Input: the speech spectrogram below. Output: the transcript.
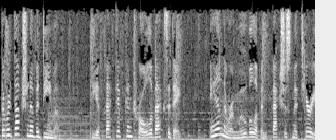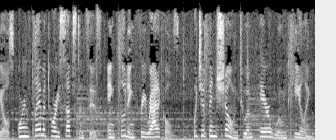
the reduction of edema, the effective control of exudate, and the removal of infectious materials or inflammatory substances, including free radicals, which have been shown to impair wound healing.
